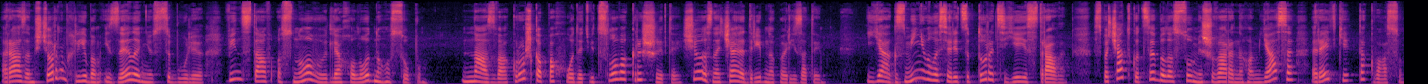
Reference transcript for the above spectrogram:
Разом з чорним хлібом і зеленню з цибулею він став основою для холодного супу. Назва окрошка походить від слова кришити, що означає дрібно порізати. Як змінювалася рецептура цієї страви? Спочатку це була суміш вареного м'яса, редьки та квасу.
